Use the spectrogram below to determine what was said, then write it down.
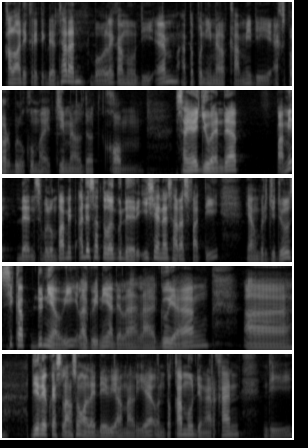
kalau ada kritik dan saran, boleh kamu DM ataupun email kami di exploreblukumba@gmail.com. Saya Juanda pamit dan sebelum pamit ada satu lagu dari Isyana Sarasvati yang berjudul Sikap Duniawi. Lagu ini adalah lagu yang uh, di request langsung oleh Dewi Amalia untuk kamu dengarkan di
